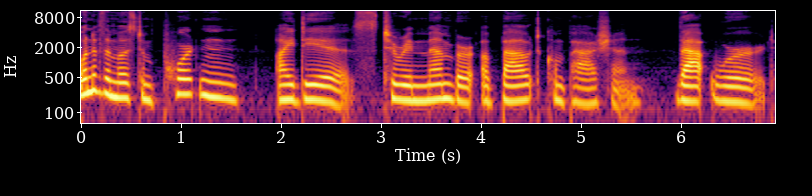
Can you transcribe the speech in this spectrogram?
One of the most important ideas to remember about compassion, that word,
